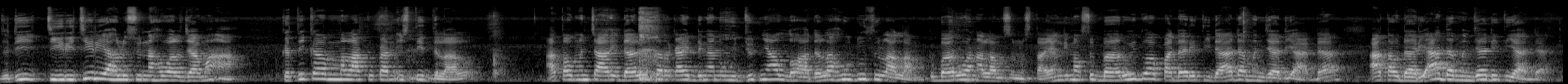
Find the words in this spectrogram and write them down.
Jadi ciri-ciri ahlu sunnah wal jamaah ketika melakukan istidlal atau mencari dalil terkait dengan wujudnya Allah adalah hudusul alam, kebaruan alam semesta. Yang dimaksud baru itu apa? Dari tidak ada menjadi ada atau dari ada menjadi tiada.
